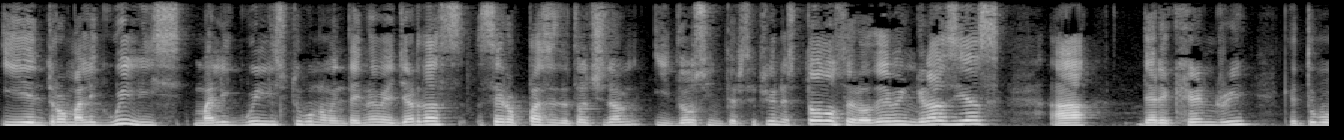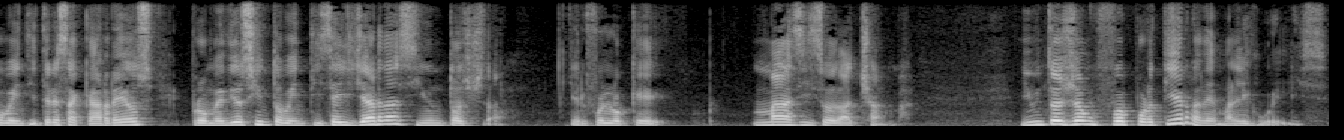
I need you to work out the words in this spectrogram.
Y entró Malik Willis. Malik Willis tuvo 99 yardas, 0 pases de touchdown y 2 intercepciones. Todo se lo deben gracias a Derek Henry, que tuvo 23 acarreos, promedió 126 yardas y un touchdown. Él fue lo que más hizo la chamba. Y un touchdown fue por tierra de Malik Willis.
